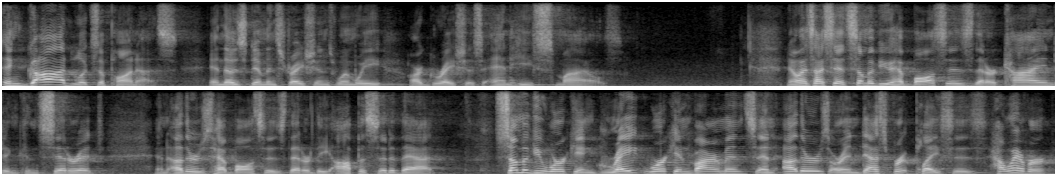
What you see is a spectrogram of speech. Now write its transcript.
And God looks upon us in those demonstrations when we are gracious and He smiles. Now, as I said, some of you have bosses that are kind and considerate, and others have bosses that are the opposite of that. Some of you work in great work environments, and others are in desperate places. However,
